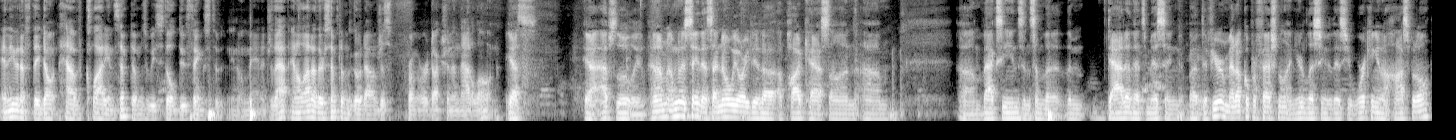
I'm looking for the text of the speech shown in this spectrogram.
and even if they don't have clotting symptoms, we still do things to you know manage that. And a lot of their symptoms go down just from a reduction in that alone. Yes. Yeah, absolutely. And I'm, I'm going to say this. I know we already did a, a podcast on um, um, vaccines and some of the, the data that's missing. But if you're a medical professional and you're listening to this, you're working in a hospital,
